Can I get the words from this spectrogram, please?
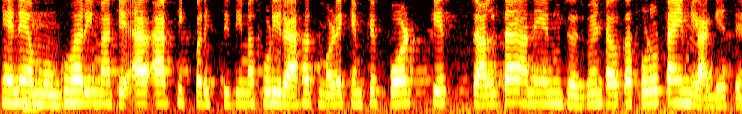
એને મોંઘવારીમાં કે આ આર્થિક પરિસ્થિતિમાં થોડી રાહત મળે કેમ કે કોર્ટ કેસ ચાલતા અને એનું જજમેન્ટ આવતા થોડો ટાઈમ લાગે છે.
